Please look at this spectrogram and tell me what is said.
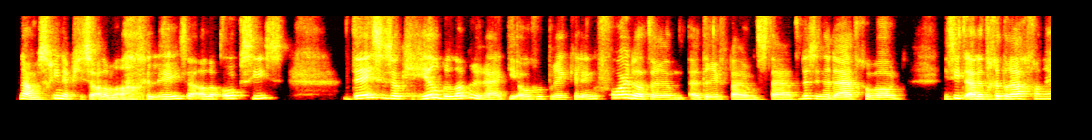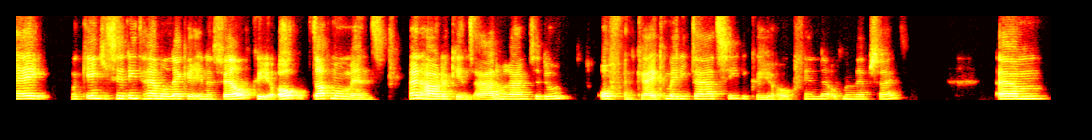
nou, misschien heb je ze allemaal al gelezen, alle opties. Deze is ook heel belangrijk, die overprikkeling, voordat er een, een driftbui ontstaat. Dus inderdaad gewoon, je ziet aan het gedrag van, hé, hey, mijn kindje zit niet helemaal lekker in het vel, kun je ook op dat moment een ouder-kind ademruimte doen. Of een kijkmeditatie, die kun je ook vinden op mijn website. Um,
